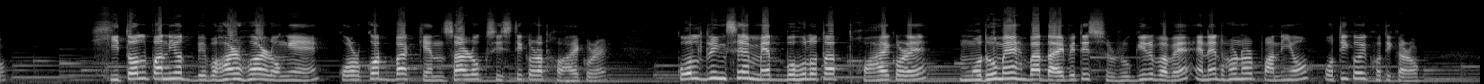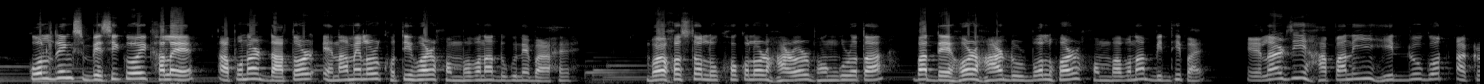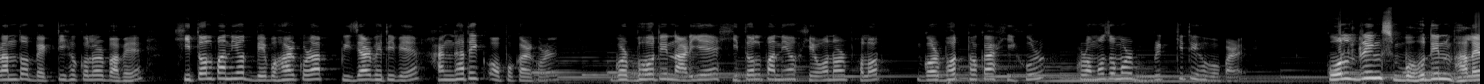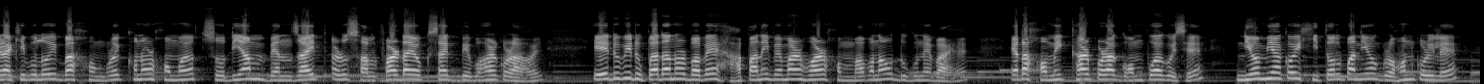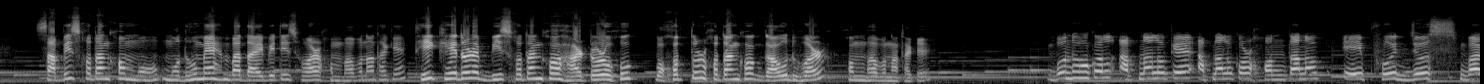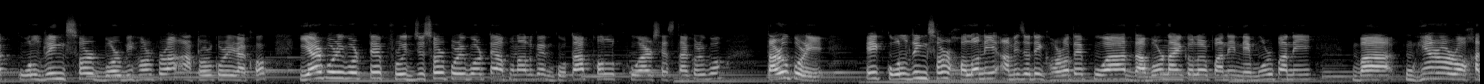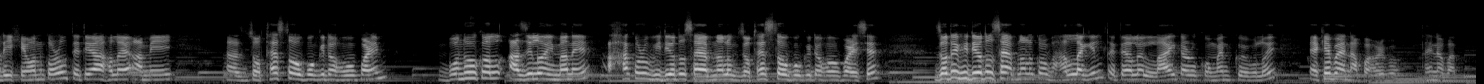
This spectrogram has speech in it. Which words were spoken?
শীতল পানীয়ত ব্যৱহাৰ হোৱা ৰঙে কৰ্কট বা কেঞ্চাৰ ৰোগ সৃষ্টি কৰাত সহায় কৰে। ক'ল্ড ড্ৰিংকছে মেদবহুলতাত সহায় কৰে। মধুমেহ বা ডায়েবেটিছ ৰোগীৰ বাবে এনেধৰণৰ পানীয় অতিকৈ ক্ষতিকাৰক। ক'ল্ড ড্ৰিংকছ বেছিকৈ খালে আপোনাৰ দাঁতৰ এনামেলৰ ক্ষতি হোৱাৰ সম্ভাৱনা দুগুণে বাঢ়ে। বয়সস্থ লোকসকলৰ হাড়ৰ ভংগুৰতা বা দেহৰ হাড় দুৰ্বল হোৱাৰ সম্ভাৱনা বৃদ্ধি পায়। এলাৰ্জি হাঁপানি হৃদৰোগত আক্ৰান্ত ব্যক্তিসকলৰ বাবে শীতল পানীয়ত ব্যৱহাৰ কৰা প্ৰিজাৰ্ভেটিভে সাংঘাতিক অপকাৰ কৰে। গৰ্ভৱতী নাৰীয়ে শীতল পানীয় সেৱনৰ ফলত গৰ্ভত থকা শিশুৰ ক্ৰমজমৰ বিকৃতি হ'ব পাৰে। ক'ল্ড ড্ৰিংকছ বহুদিন ভালে ৰাখিবলৈ বা সংৰক্ষণৰ সময়ত ছ'ডিয়াম বেনজাইট আৰু ছালফাৰ ডাই অক্সাইড ব্যৱহাৰ কৰা হয়। এই দুবিধ উপাদানৰ বাবে হাঁপানি বেমাৰ হোৱাৰ সম্ভাৱনাও দুগুণে বাঢ়ে। এটা সমীক্ষাৰ পৰা গম পোৱা গৈছে নিয়মীয়াকৈ শীতল পানীয় গ্ৰহণ কৰিলে ছাব্বিছ শতাংশ মহ- মধুমেহ বা ডায়েবেটিছ হোৱাৰ সম্ভাৱনা থাকে। ঠিক সেইদৰে বিছ শতাংশ হাৰ্টৰ অসুখ পঁসত্তৰ শতাংশ গাউদ হোৱাৰ সম্ভাৱনা থাকে। বন্ধুসকল আপোনালোকে আপোনালোকৰ সন্তানক এই ফ্ৰুইট জুচ বা ক'ল্ড ড্ৰিংকছৰ বৰবিহৰ পৰা আঁতৰ কৰি ৰাখক। ইয়াৰ পৰিৱৰ্তে ফ্ৰুইট জুচৰ পৰিৱৰ্তে আপোনালোকে গোটা ফল খোৱাৰ চেষ্টা কৰিব। তাৰোপৰি এই ক'ল্ড ড্ৰিংকছৰ সলনি আমি যদি ঘৰতে পোৱা ডাবৰ নাৰিকলৰ পানী নেমুৰ পানী বা কুঁহিয়াৰৰ ৰস আদি সেৱন কৰোঁ তেতিয়াহ'লে আমি যথেষ্ট উপকৃত হ'ব পাৰিম। বন্ধুসকল আজিলৈ ইমানেই আশা কৰোঁ ভিডিঅ'টো চাই আপোনালোক যথেষ্ট উপকৃত হ'ব পাৰিছে। যদি ভিডিঅ'টো চাই আপোনালোকৰ ভাল লাগিল তেতিয়াহ'লে লাইক আৰু কমেণ্ট কৰিবলৈ একেবাৰে নাপাহৰিব। ধন্যবাদ।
